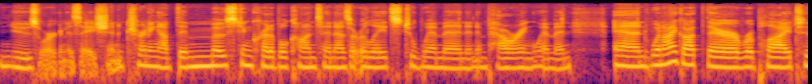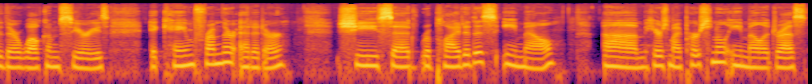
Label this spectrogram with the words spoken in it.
news organization, churning out the most incredible content as it relates to women and empowering women. And when I got their reply to their welcome series, it came from their editor. She said, Reply to this email. Um, here's my personal email address.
